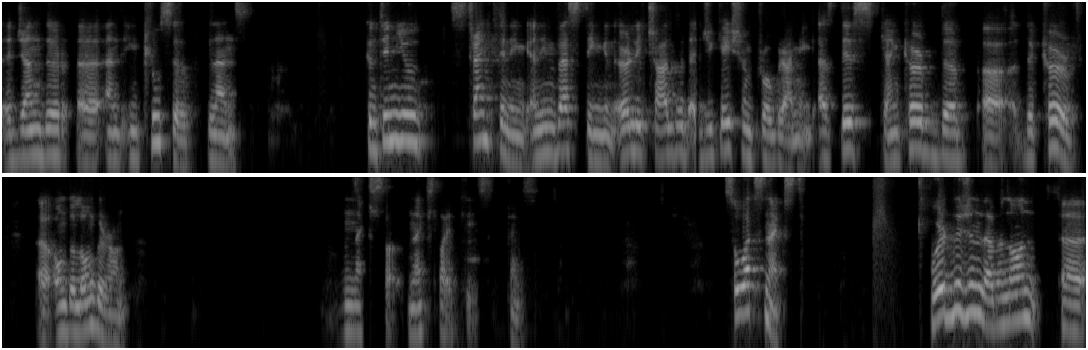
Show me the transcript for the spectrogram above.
a gender uh, and inclusive lens. Continue strengthening and investing in early childhood education programming as this can curb the, the curve on the longer run. Next, next slide, please. Thanks. So what's next? World Vision Lebanon uh,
